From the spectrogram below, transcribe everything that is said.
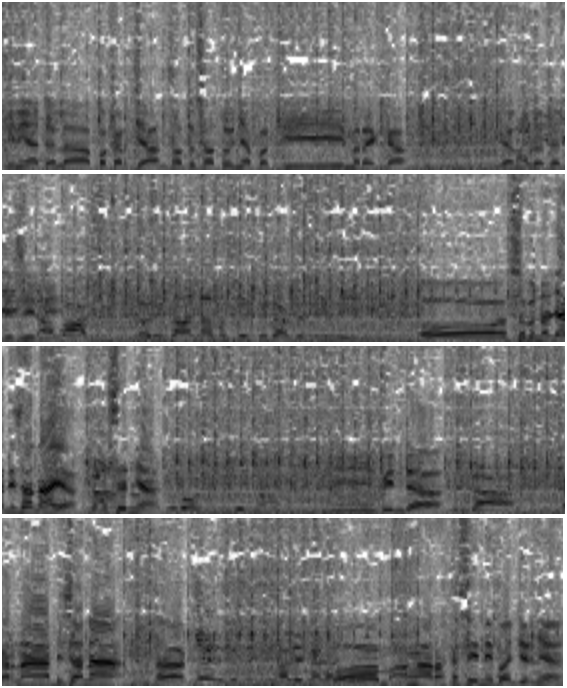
ini adalah pekerjaan satu-satunya bagi mereka yang berada di sini. Dari sana mesti tidak ke sini. Oh, sebenarnya di sana ya mesinnya? Hmm, pindah. Pindah. Karena di sana Banjir, kan. oh mengarah ke sini banjirnya.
